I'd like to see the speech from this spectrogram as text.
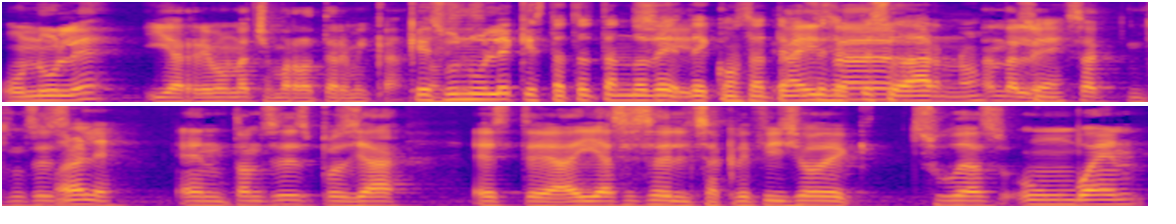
un hule y arriba una chamarra térmica. Que es un hule que está tratando de, constantemente hacerte sudar, ¿no? Ándale, exacto. Entonces, Órale. entonces, pues ya, este, ahí haces el sacrificio de que sudas un buen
